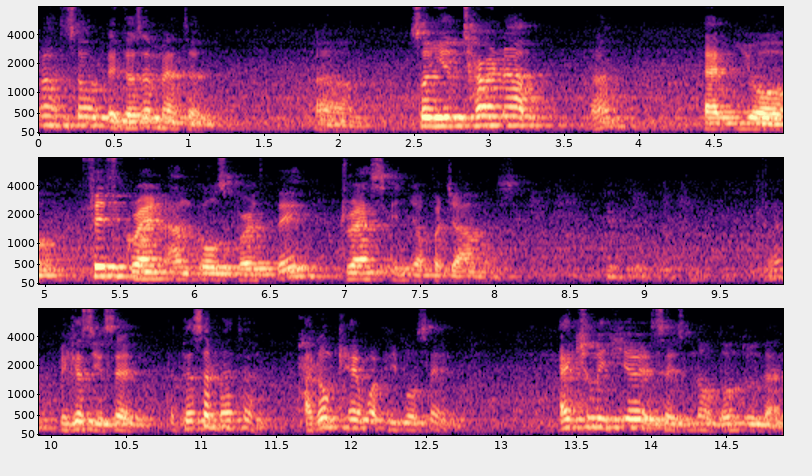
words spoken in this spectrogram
oh, so it doesn't matter. Um, so you turn up huh, at your fifth grand uncle's birthday dressed in your pajamas. Because you said, it doesn't matter. I don't care what people say. Actually, here it says, no, don't do that.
